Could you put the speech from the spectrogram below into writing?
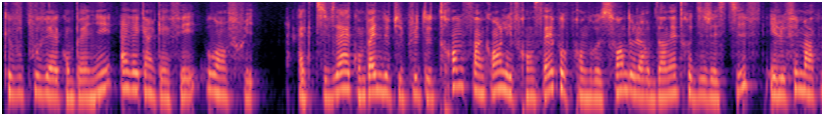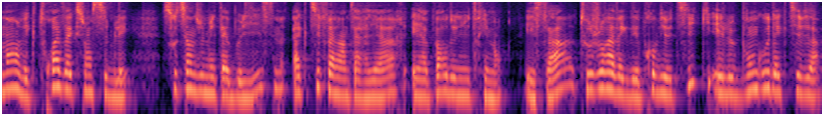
que vous pouvez accompagner avec un café ou un fruit. Activia accompagne depuis plus de 35 ans les Français pour prendre soin de leur bien-être digestif et le fait maintenant avec trois actions ciblées. Soutien du métabolisme, actif à l'intérieur et apport de nutriments. Et ça, toujours avec des probiotiques et le bon goût d'Activia.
